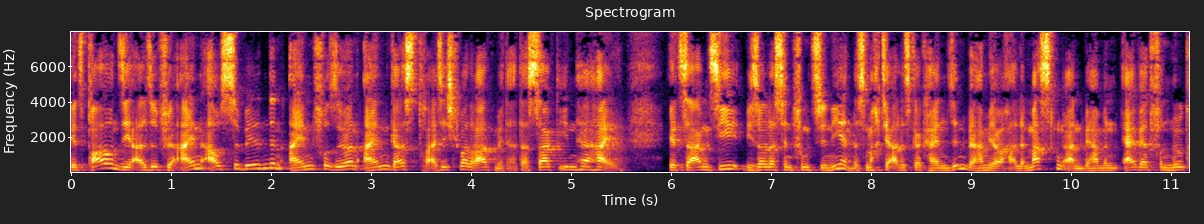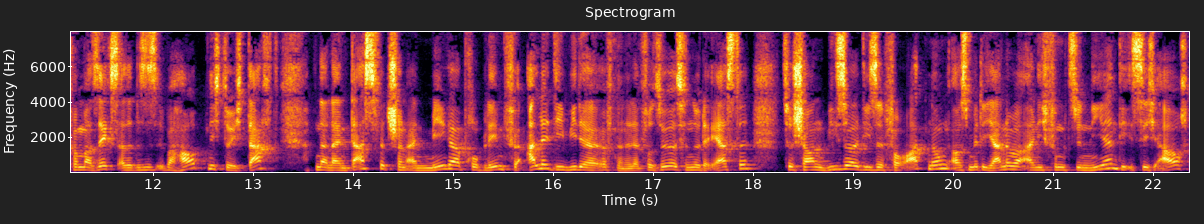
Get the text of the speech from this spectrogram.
Jetzt brauchen Sie also für einen Auszubildenden, einen Friseur, einen Gast 30 Quadratmeter. Das sagt Ihnen Herr Heil. Jetzt sagen Sie, wie soll das denn funktionieren? Das macht ja alles gar keinen Sinn. Wir haben ja auch alle Masken an. Wir haben einen R-Wert von 0,6. Also das ist überhaupt nicht durchdacht. Und allein das wird schon ein mega Problem für alle, die wieder eröffnen. Der Friseur ist ja nur der Erste, zu schauen, wie soll diese Verordnung aus Mitte Januar eigentlich funktionieren. Die ist sich auch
